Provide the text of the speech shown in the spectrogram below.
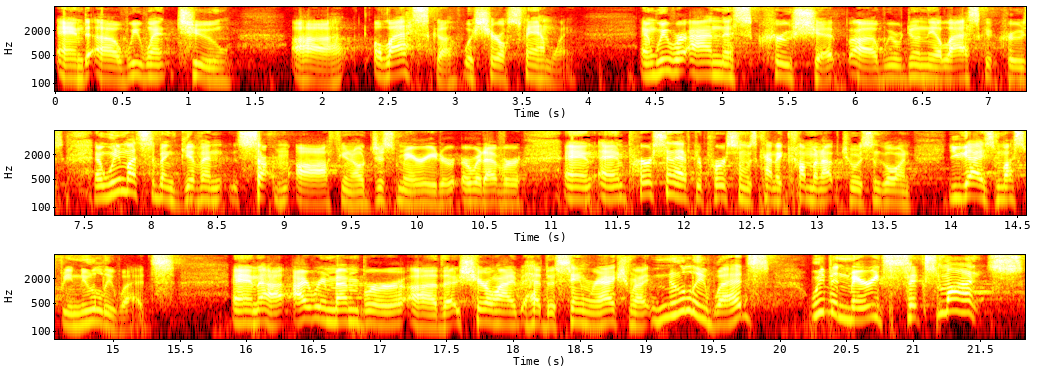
and uh, we went to uh, Alaska with Cheryl's family. And we were on this cruise ship. Uh, we were doing the Alaska cruise. And we must have been given something off, you know, just married or, or whatever. And, and person after person was kind of coming up to us and going, You guys must be newlyweds. And uh, I remember uh, that Cheryl and I had the same reaction. We're like, Newlyweds? We've been married six months.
